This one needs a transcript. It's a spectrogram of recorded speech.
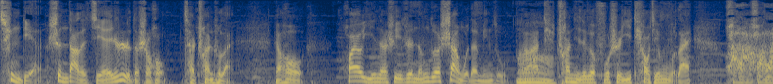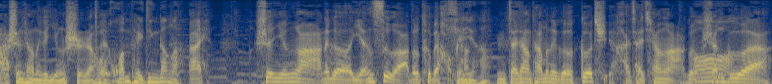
庆典、盛大的节日的时候才穿出来。然后，花腰彝呢是一支能歌善舞的民族啊，穿起这个服饰一跳起舞来，哗啦哗啦，身上那个银饰，然后环佩金当啊，哎，声音啊，那个颜色啊，都特别好看哈。你再加上他们那个歌曲，海菜腔啊，各种山歌啊。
